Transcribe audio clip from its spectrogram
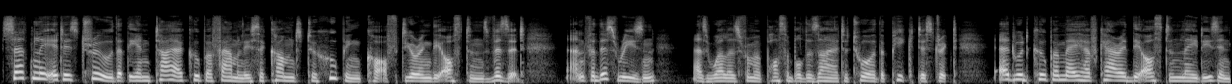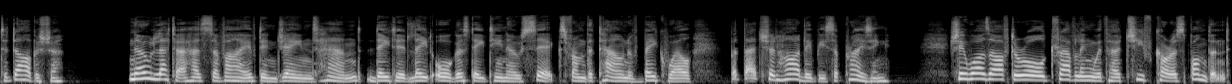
Certainly it is true that the entire Cooper family succumbed to whooping cough during the Austens' visit, and for this reason, as well as from a possible desire to tour the Peak District, Edward Cooper may have carried the Austen ladies into Derbyshire. No letter has survived in Jane's hand, dated late August 1806, from the town of Bakewell, but that should hardly be surprising. She was, after all, travelling with her chief correspondent,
